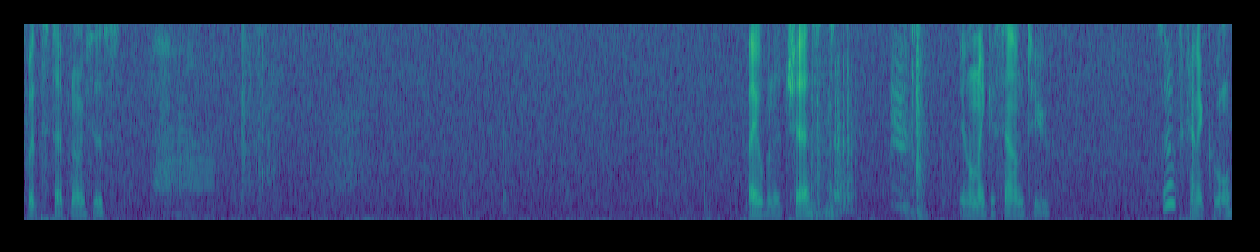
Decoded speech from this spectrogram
Footstep noises. I open a chest it'll make a sound too. So that's kind of cool.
